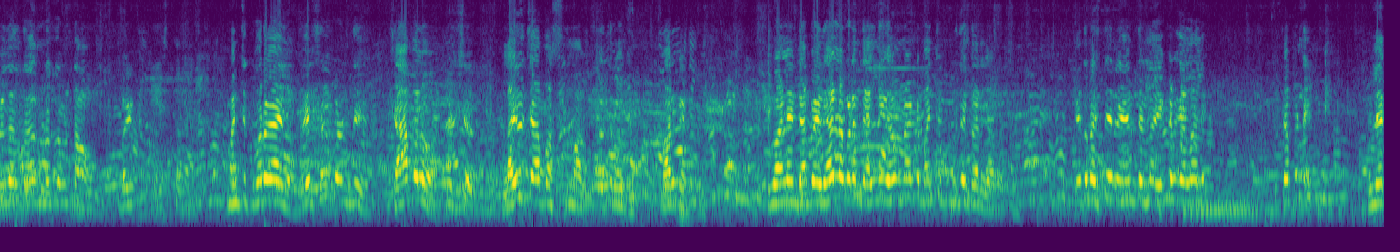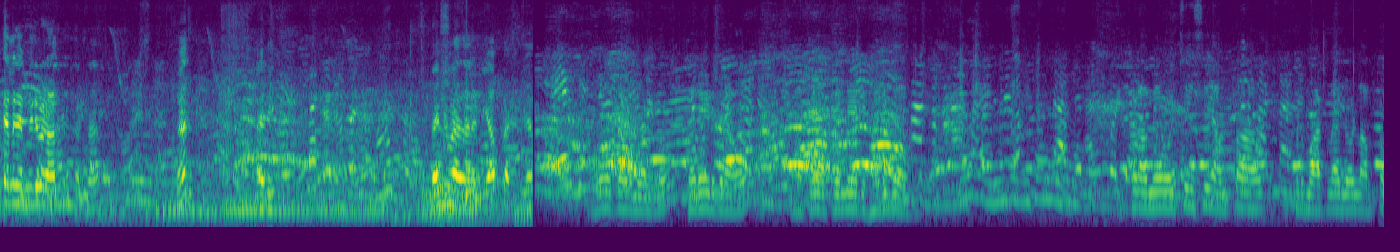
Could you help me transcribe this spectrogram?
పిల్లలతో అందరితో ఉంటాం. బయట మంచి కూరగాయలు వేరుశనగ ఉంది. చేపలు ఫిష్ లైవ్ చేప వస్తుంది మాకు ప్రతిరోజు మార్కెట్ ఇవాళ డెబ్బై ఐదు ఏళ్ళు కూడా హెల్దీగా ఉన్నట్టు మంచి ఫుడ్ తింటారు కాబట్టి. ఇతను వస్తే నేను ఏం తిన్నా ఎక్కడికి వెళ్ళాలి? చెప్పండి. విలేకరులుగా మీరు కూడా ఆలోచించండి సార్. అది. ధన్యవాదాలండి ఈ అవకాశం గ్రామం నా పేరు హరిబాబు ఇక్కడ మేము వచ్చేసి అంతా ఇప్పుడు మాట్లాడిన వాళ్ళు అంతా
